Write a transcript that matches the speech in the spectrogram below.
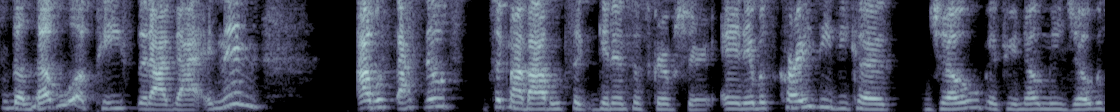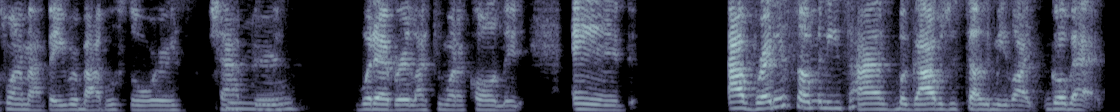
the level of peace that I got, and then I was, I still t- took my Bible to get into scripture, and it was crazy because Job, if you know me, Job is one of my favorite Bible stories, chapters, mm. whatever, like you want to call it. And I've read it so many times, but God was just telling me, like, go back,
